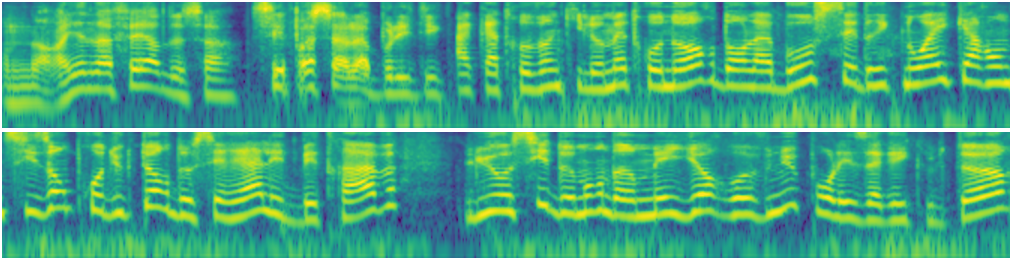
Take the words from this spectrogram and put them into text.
On n'a rien à faire de ça. C'est pas ça la politique. À 80 km au nord, dans la Beauce, Cédric Noailles, 46 ans, producteur de céréales et de betteraves, lui aussi demande un meilleur revenu pour les agriculteurs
